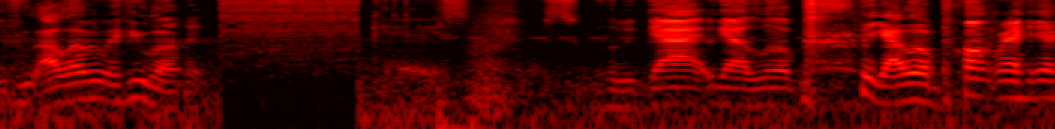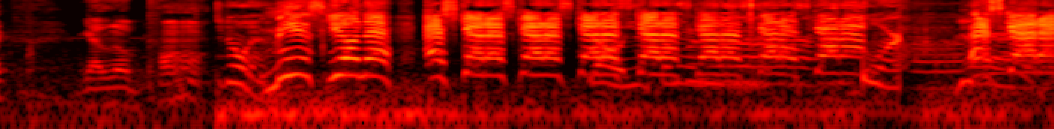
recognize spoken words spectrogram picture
If you, I love it if you love it. Okay, so, so who we got? We got a little, we got a little punk right here. We got a little punk. Missione escare, escare, escare, escare, escare, escare, escare. Escare!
